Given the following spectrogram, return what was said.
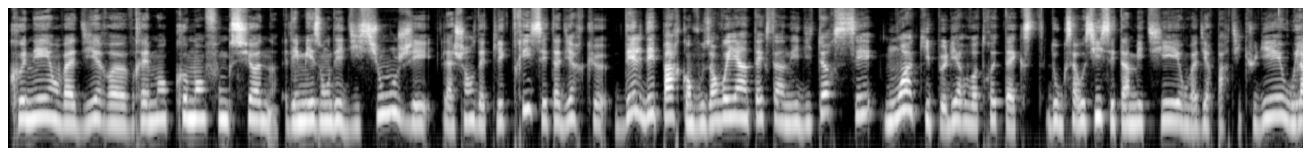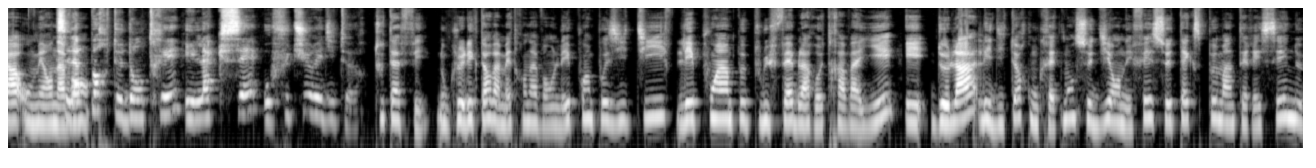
connais, on va dire, euh, vraiment comment fonctionnent les maisons d'édition. J'ai la chance d'être lectrice, c'est-à-dire que dès le départ, quand vous envoyez un texte à un éditeur, c'est moi qui peux lire votre texte. Donc ça aussi, c'est un métier, on va dire, particulier, où Oui. là, on met en C'est la avant... porte d'entrée et l'accès au futur éditeur. Tout à fait. Donc le lecteur va mettre en avant les points positifs, les points un peu plus faibles à retravailler. Et de là, l'éditeur concrètement se dit en effet, ce texte peut m'intéresser, ne,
